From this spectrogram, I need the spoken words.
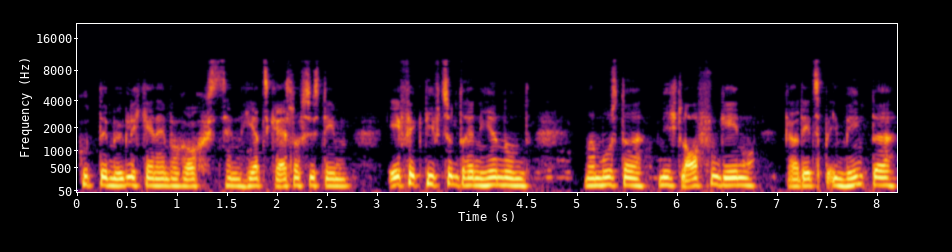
gute Möglichkeit, einfach auch sein Herz-Kreislauf-System effektiv zu trainieren und man muss da nicht laufen gehen. Gerade jetzt im Winter,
